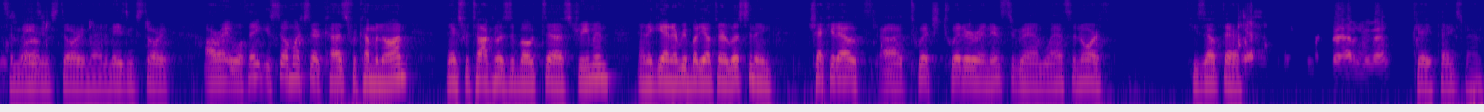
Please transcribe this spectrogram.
It's an amazing story, man. Amazing story. All right, well, thank you so much there, Cuz, for coming on. Thanks for talking to us about uh, streaming. And again, everybody out there listening, check it out. Uh, Twitch, Twitter, and Instagram, Lance the North. He's out there. Yeah. Thanks for having me, man. Okay, thanks, man.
